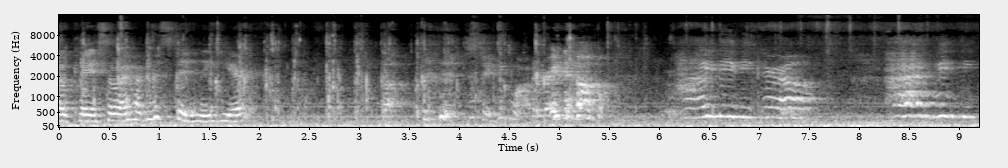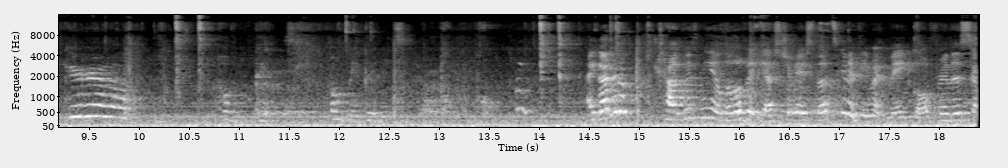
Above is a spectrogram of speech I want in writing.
Okay, so I have Miss Finley here. Uh, she's drinking water right now. Hi, baby girl. Hi, baby girl. Oh, goodness. Oh, my goodness. I got a tug with me a little bit yesterday, so that's going to be my main goal for this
